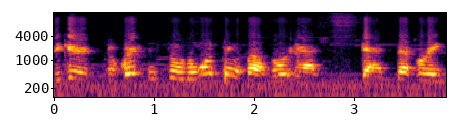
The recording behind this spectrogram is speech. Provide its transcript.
because the question, so the one thing about DoorDash that separates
